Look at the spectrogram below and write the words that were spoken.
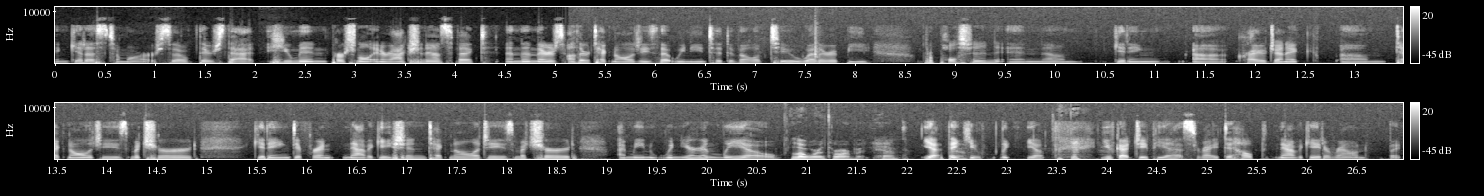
and get us to Mars. So there's that human personal interaction aspect, and then there's other technologies that we need to develop too, whether it be propulsion and um, getting uh, cryogenic um, technologies matured, getting different navigation technologies matured. I mean, when you're in LEO, low Earth orbit, yeah. Yeah, thank yeah. you. yep, you've got GPS, right, to help navigate around, but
